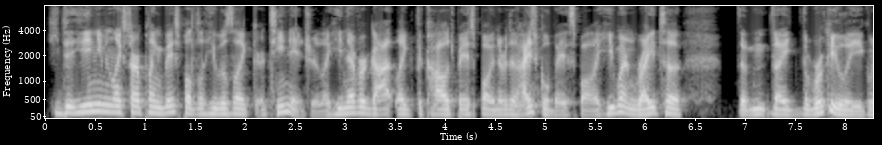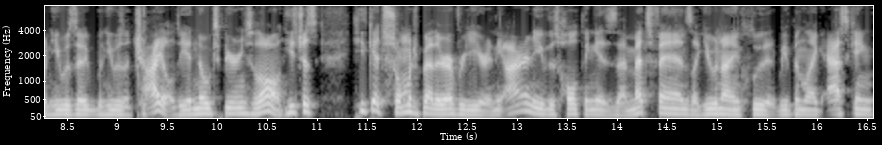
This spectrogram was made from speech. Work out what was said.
He did he didn't even like start playing baseball until he was like a teenager. Like he never got like the college baseball, he never did high school baseball. Like he went right to the like the rookie league when he was a when he was a child. He had no experience at all. And he's just he gets so much better every year. And the irony of this whole thing is that Mets fans, like you and I included, we've been like asking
